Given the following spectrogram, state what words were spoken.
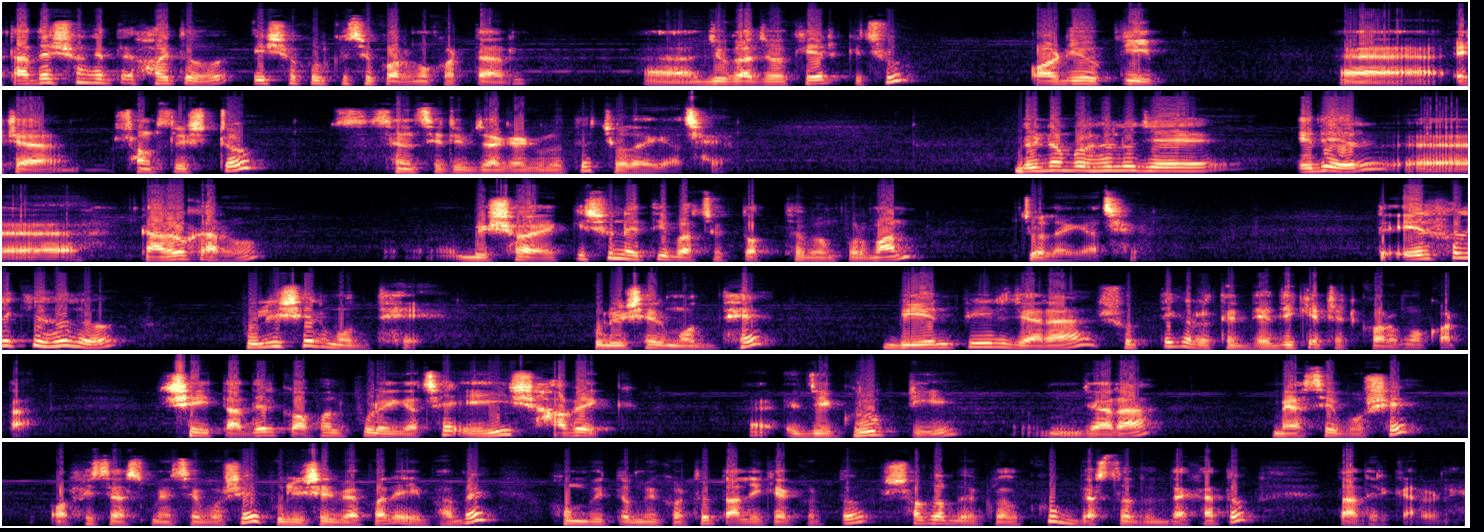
তাদের সঙ্গে হয়তো এই সকল কিছু কর্মকর্তার যোগাযোগের কিছু অডিও ক্লিপ এটা সংশ্লিষ্ট, সেন্সিটিভ জায়গাগুলোতে চলে গেছে। দুই নম্বর হলো যে এদের কারও কারও বিষয়ে কিছু নেতিবাচক তথ্য এবং প্রমাণ চলে গেছে। তো এর ফলে কি হলো? পুলিশের মধ্যে পুলিশের মধ্যে বিএনপির যারা সত্যিকার অর্থে ডেডিকেটেড কর্মকর্তা, সেই তাদের কপাল পুড়ে গেছে। এই সাবেক যে গ্রুপটি যারা ম্যাচে বসে অফিসার্স মেসে বসে পুলিশের ব্যাপারে এইভাবে হুম্বিতম্বি করতো, তালিকা করতো সকল ব্যাপার খুব ব্যস্ততা দেখাতো তাদের কারণে।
